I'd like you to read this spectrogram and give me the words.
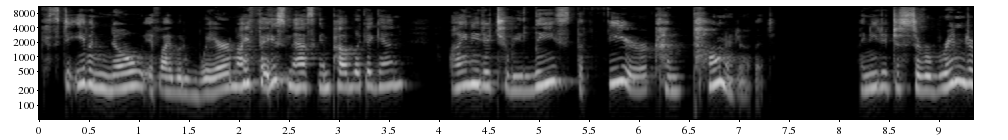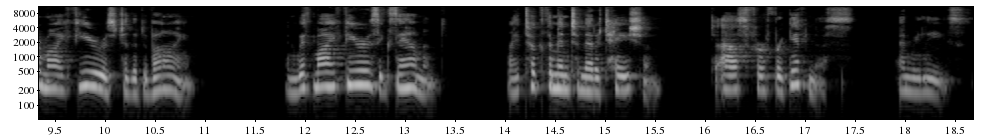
Because to even know if I would wear my face mask in public again I needed to release the fear component of it. I needed to surrender my fears to the divine. And with my fears examined, I took them into meditation to ask for forgiveness and release.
